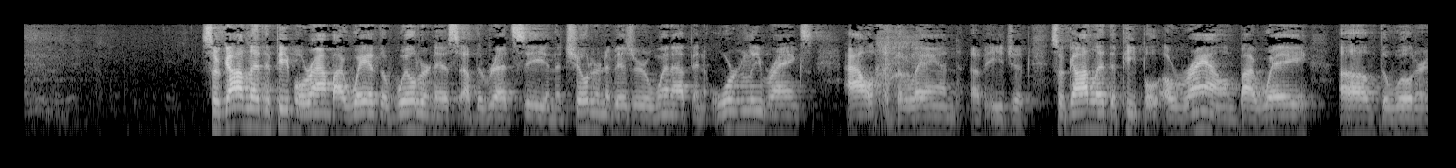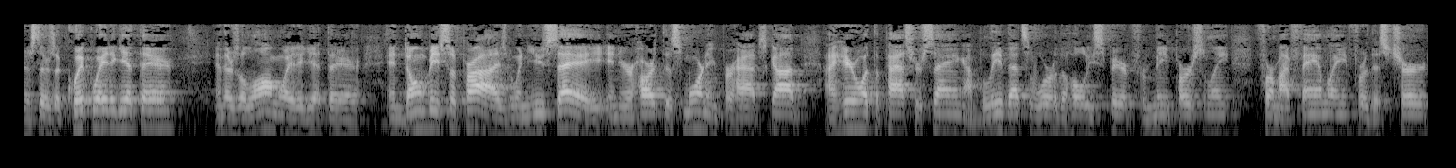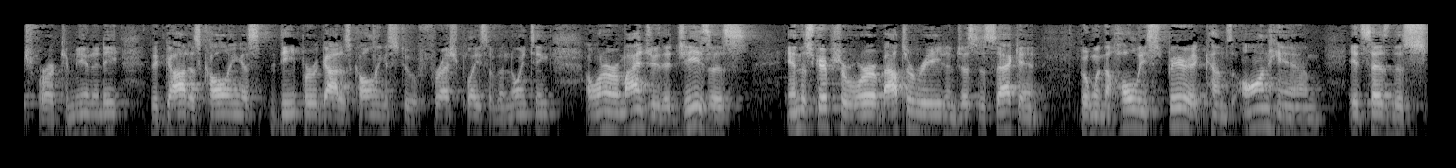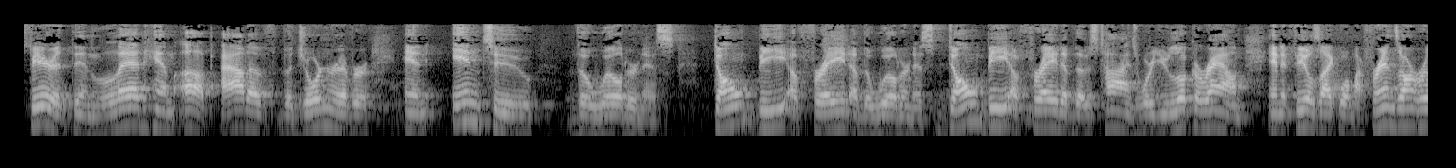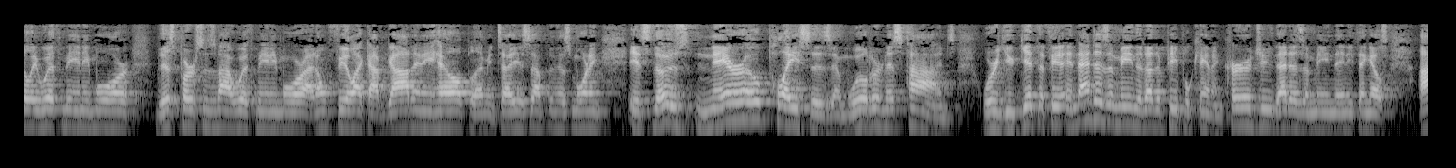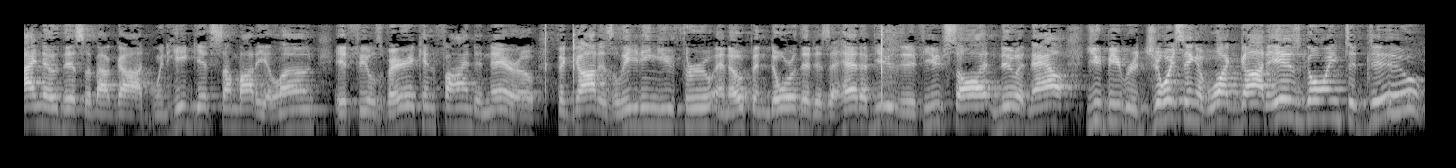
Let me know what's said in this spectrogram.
So God led the people around by way of the wilderness of the Red Sea, and the children of Israel went up in orderly ranks out of the land of Egypt. So God led the people around by way of the wilderness. There's a quick way to get there, and there's a long way to get there. And don't be surprised when you say in your heart this morning, perhaps, God, I hear what the pastor's saying. I believe that's the word of the Holy Spirit for me personally, for my family, for this church, for our community, that God is calling us deeper. God is calling us to a fresh place of anointing. I want to remind you that Jesus, in the scripture we're about to read in just a second, but when the Holy Spirit comes on him, it says the Spirit then led him up out of the Jordan River and into the wilderness. Don't be afraid of the wilderness. Don't be afraid of those times where you look around and it feels like, well, my friends aren't really with me anymore. This person's not with me anymore. I don't feel like I've got any help. Let me tell you something this morning. It's those narrow places and wilderness times where you get the feel, and that doesn't mean that other people can't encourage you. That doesn't mean anything else. I know this about God. When He gets somebody alone, it feels very confined and narrow, but God is leading you through an open door that is ahead of you that if you saw it and knew it now, you'd be rejoicing of what God is going to do.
